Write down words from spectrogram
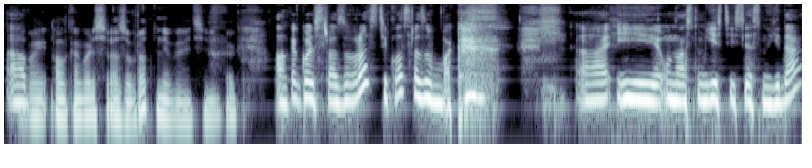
А Вы алкоголь сразу в рот наливаете? Алкоголь сразу в рот, стекло сразу в бак. И у нас там есть, естественно, еда.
